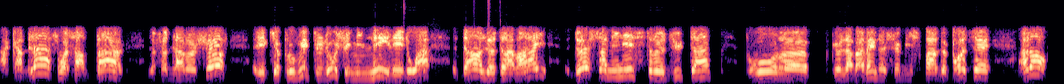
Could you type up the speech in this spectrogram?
accablant, 60 pages, a fait de la recherche et qui a prouvé que Trudeau s'est miné les doigts dans le travail de sa ministre du temps pour euh, que Lavalin ne subisse pas de procès. Alors,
